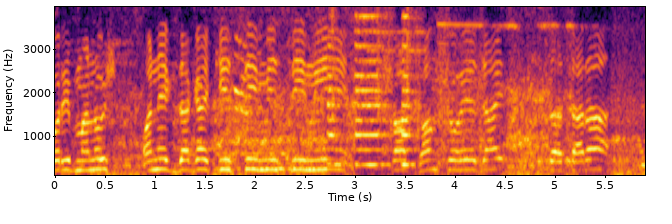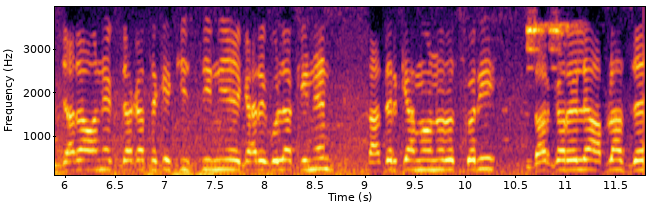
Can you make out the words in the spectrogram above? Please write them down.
গরিব মানুষ, অনেক জায়গায় কিস্তি, মিস্তি নিয়ে সব ধ্বংস হয়ে যায়। তারা, যারা অনেক জায়গা থেকে কিস্তি নিয়ে গাড়িগুলা কিনেন, তাদেরকে আমি অনুরোধ করি, দরকার হলে আপনার যে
